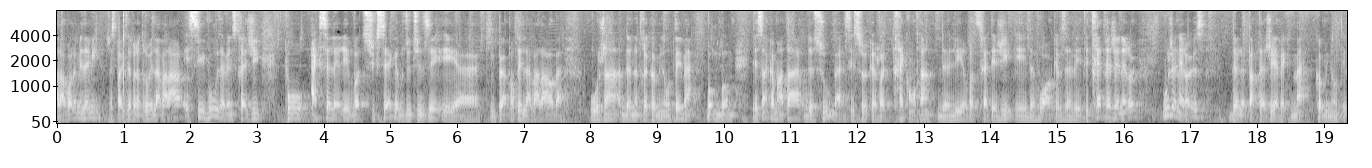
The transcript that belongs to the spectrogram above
Alors voilà mes amis, j'espère que vous avez retrouvé de la valeur. Et si vous, vous avez une stratégie pour accélérer votre succès que vous utilisez et euh, qui peut apporter de la valeur ben, aux gens de notre communauté, ben, boum boum, laissez un commentaire dessous, ben, c'est sûr que je vais être très content de lire votre stratégie et de voir que vous avez été très très généreux ou généreuse de le partager avec ma communauté.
